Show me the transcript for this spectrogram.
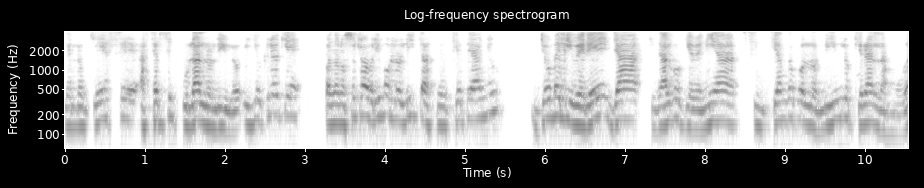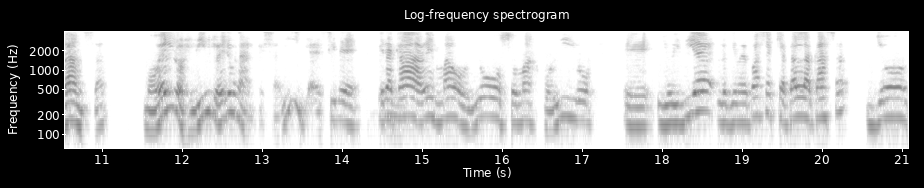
de lo que es eh, hacer circular los libros. Y yo creo que cuando nosotros abrimos Lolita hace siete años, yo me liberé ya de algo que venía sintiendo con los libros, que eran las mudanzas. Mover los libros era una pesadilla, es decir, eh, era cada vez más odioso, más jodido. Eh, y hoy día lo que me pasa es que acá en la casa, yo,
